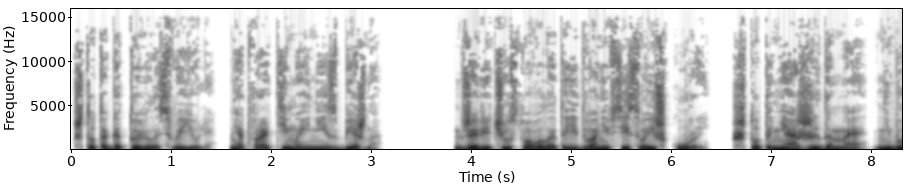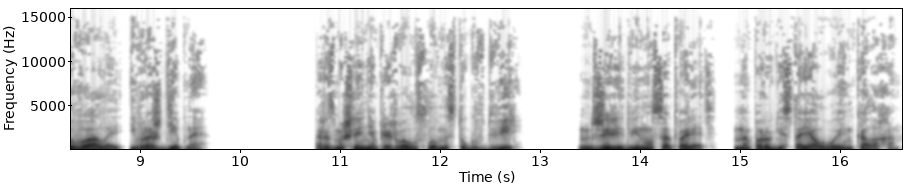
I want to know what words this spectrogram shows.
Что-то готовилось в июле, неотвратимо и неизбежно. Джерри чувствовал это едва не всей своей шкурой. Что-то неожиданное, небывалое и враждебное. Размышление прервал условный стук в дверь. Джерри двинулся отворять. На пороге стоял Уэйн Калахан.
